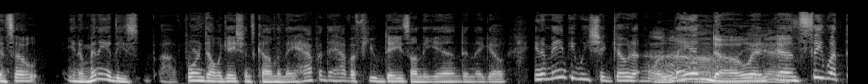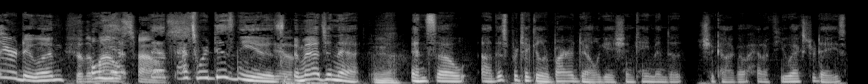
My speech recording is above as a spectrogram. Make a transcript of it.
And so, you know, many of these uh, foreign delegations come and they happen to have a few days on the end and they go, you know, maybe we should go to Orlando and, Ah, yes. and see what they're doing. To the oh, Mouse yeah, that- that's where Disney is. Yeah. Imagine that. Yeah. And so uh, this particular buyer delegation came into Chicago, had a few extra days,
